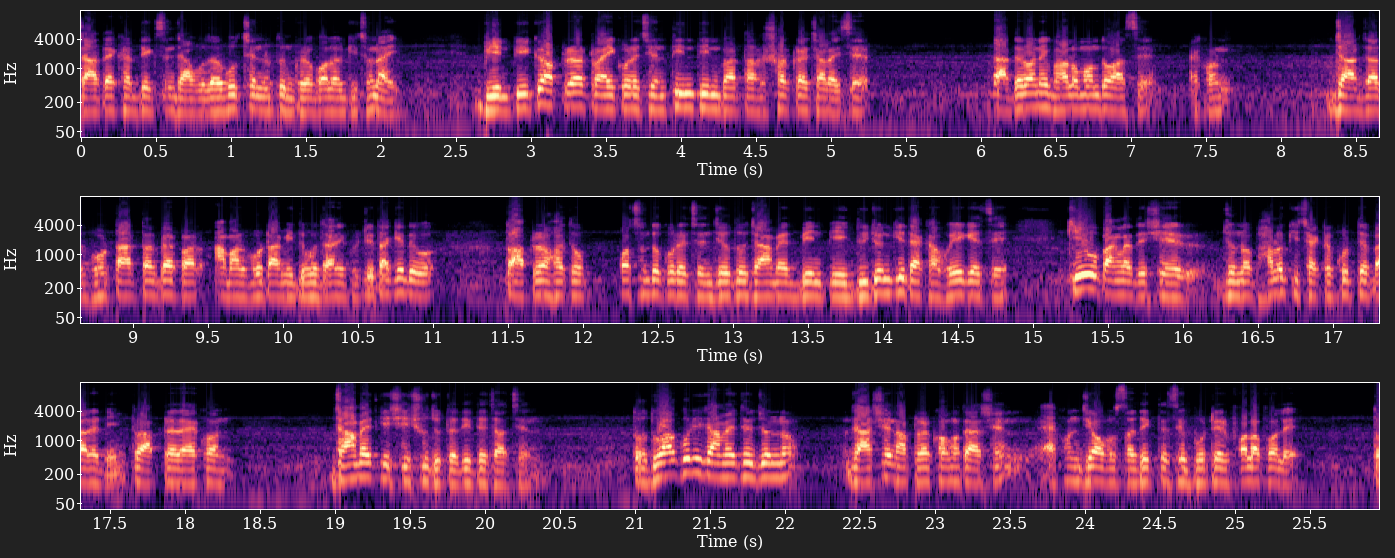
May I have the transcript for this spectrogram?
যা দেখার দেখছেন, যা বোঝার, বুঝছেন, নতুন করে বলার কিছু নাই। বিএনপিকেও আপনারা ট্রাই করেছেন, তিন, তিনবার তারা সরকার চালাইছে। তাদের অনেক ভালো মন্দ আছে। এখন যার যার ভোট, তার তার ব্যাপার, আমার ভোট আমি দেবো জানি খুশি, তাকে দেবো। তো আপনারা হয়তো পছন্দ করেছেন, যেহেতু জামায়াত, বিএনপি দুজনকে দেখা হয়ে গেছে। কেউ বাংলাদেশের জন্য ভালো কিছু একটা করতে পারেনি। তো আপনারা এখন জামায়াতকে সেই সুযোগটা দিতে চাচ্ছেন। তো দোয়া করি জামায়াতের জন্য যে আসেন, আপনার ক্ষমতা আসেন। এখন যে অবস্থা দেখতেছে ভোটের ফলাফলে, তো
